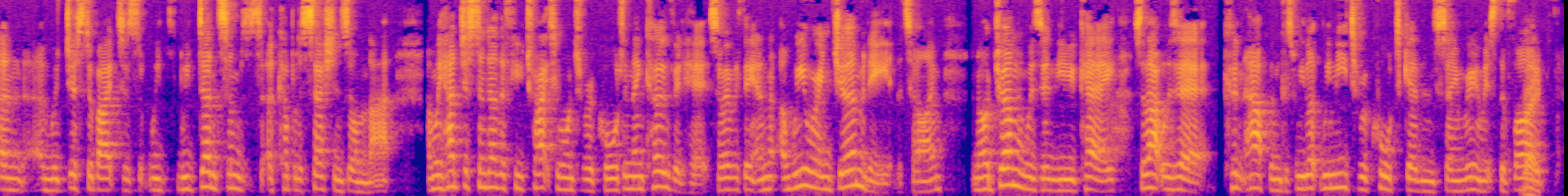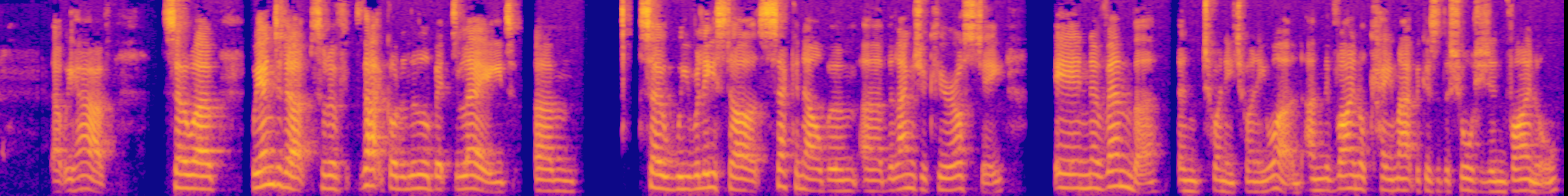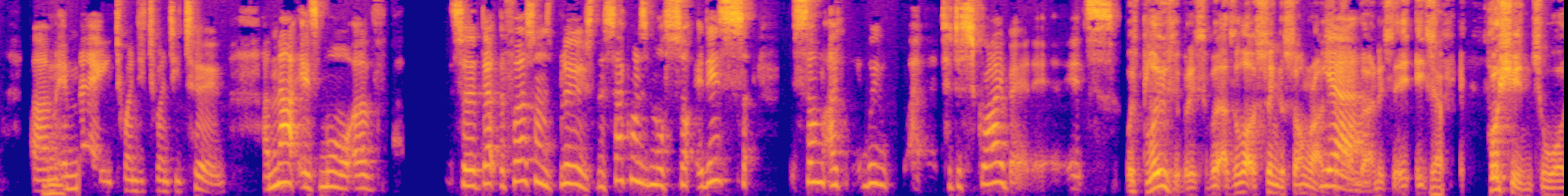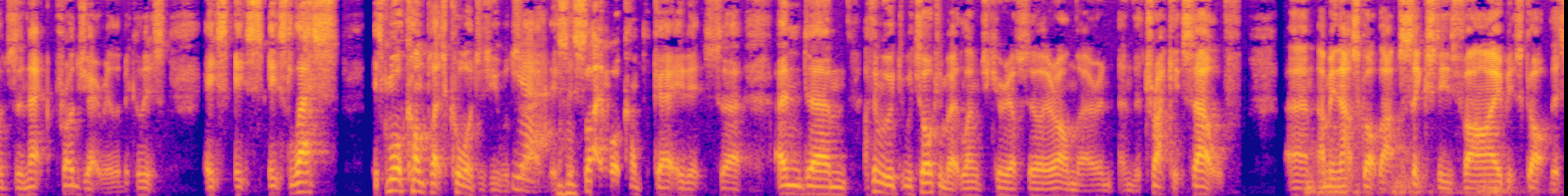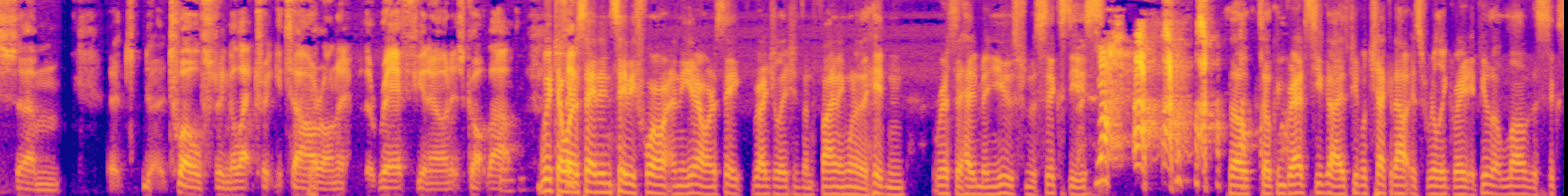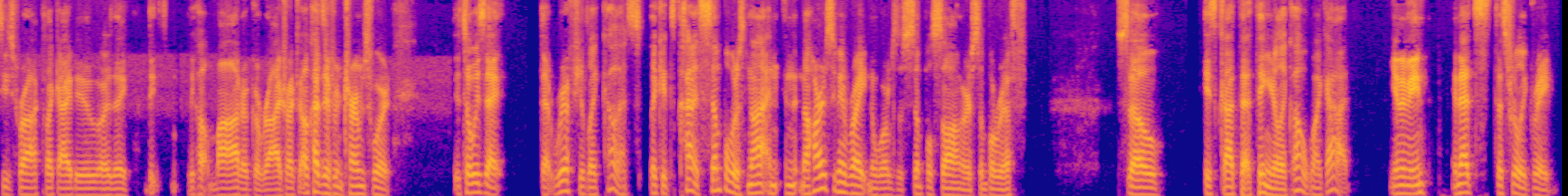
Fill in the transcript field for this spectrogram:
and and we're just about to we we'd done some a couple of sessions on that. And we had just another few tracks we wanted to record and then covid hit so everything and, and we were in germany at the time and our drummer was in the uk so that was it. Couldn't happen because we we need to record together in the same room. It's the vibe right. that we have. So uh, we ended up sort of that got a little bit delayed um, so we released our second album uh, the language of curiosity in november in 2021 and the vinyl came out because of the shortage in vinyl um, mm. in May 2022, and that is more of so that the first one is blues, and the second one is more. So, it is some I, we to describe it. It's well, it's bluesy, but it's there's a lot of singer songwriters yeah. on there, and it's it, it's, yep. it's pushing towards the next project really because it's it's it's it's less it's more complex chords, as you would say. Yeah. It's, mm-hmm. slightly more complicated. It's uh, and um, I think we were, we were talking about language curiosity earlier on there, and, and the track itself um, I mean, that's got that 60s vibe. It's got this um, 12 string electric guitar on it, the riff, you know, and it's got that. Which I want to say, I didn't say before in the air. I want to say congratulations on finding one of the hidden riffs that hadn't been used from the 60s. Yeah. so, so congrats to you guys. People check it out. It's really great. If you love the 60s rock like I do, or they, they, they call it mod or garage rock, all kinds of different terms for it. It's always that that riff. You're like, oh, that's like it's kind of simple, but it's not. And, and the hardest thing to write in the world is a simple song or a simple riff. So it's got that thing. You're like, oh my god, you know what I mean? And that's that's really great.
